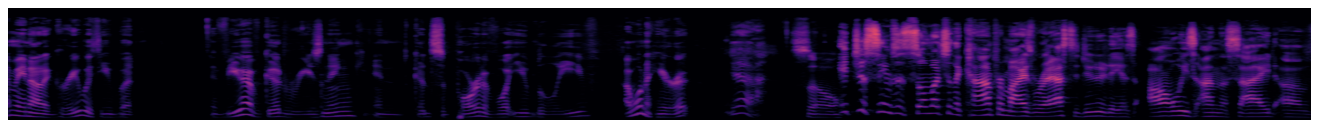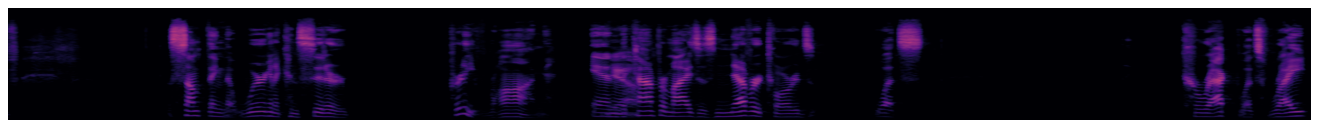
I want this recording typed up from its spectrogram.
I may not agree with you, but if you have good reasoning and good support of what you believe, I want to hear it. Yeah. So, It just seems that so much of the compromise we're asked to do today is always on the side of something that we're going to consider pretty wrong. And the compromise is never towards what's correct, what's right,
